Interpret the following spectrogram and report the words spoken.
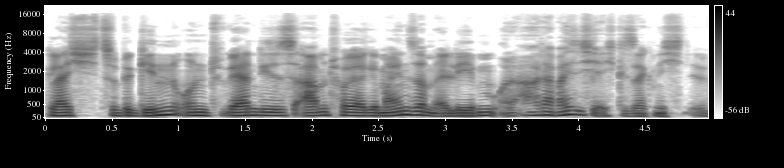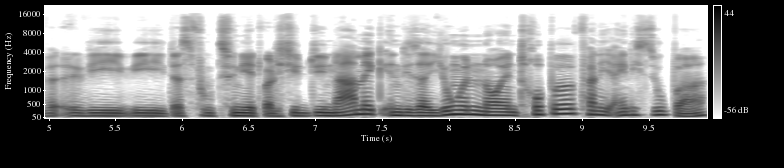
gleich zu Beginn und werden dieses Abenteuer gemeinsam erleben. Und, ah, da weiß ich ehrlich gesagt nicht, wie, wie das funktioniert, weil ich die Dynamik in dieser jungen neuen Truppe fand ich eigentlich super.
